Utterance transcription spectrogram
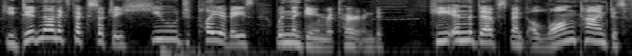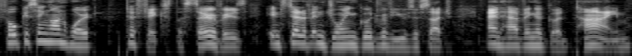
He did not expect such a huge player base when the game returned. He and the devs spent a long time just focusing on work to fix the servers, instead of enjoying good reviews or such, and having a good time.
